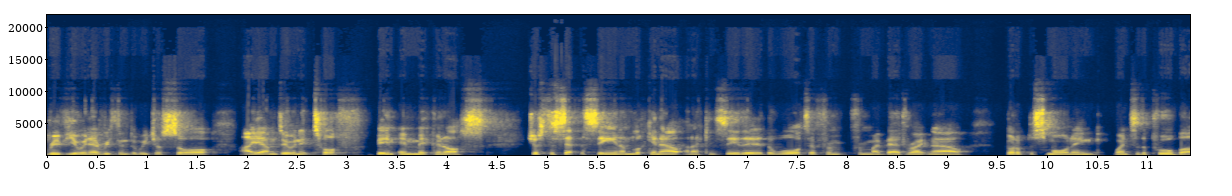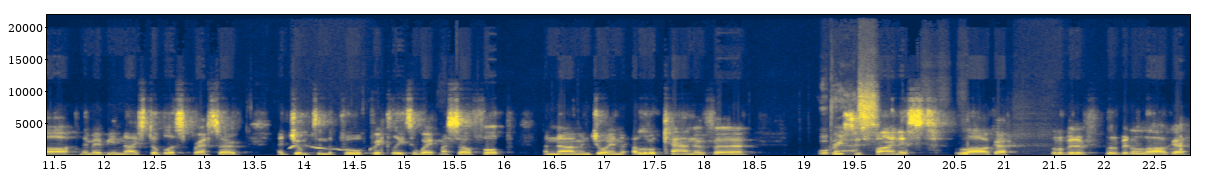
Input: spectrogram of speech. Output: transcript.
reviewing everything that we just saw. I am doing it tough, being in Mykonos, just to set the scene. I'm looking out, and I can see the the water from from my bed right now. Got up this morning, went to the pool bar. They made me a nice double espresso. I jumped in the pool quickly to wake myself up, and now I'm enjoying a little can of uh, Greece's finest lager. A little bit of little bit of lager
